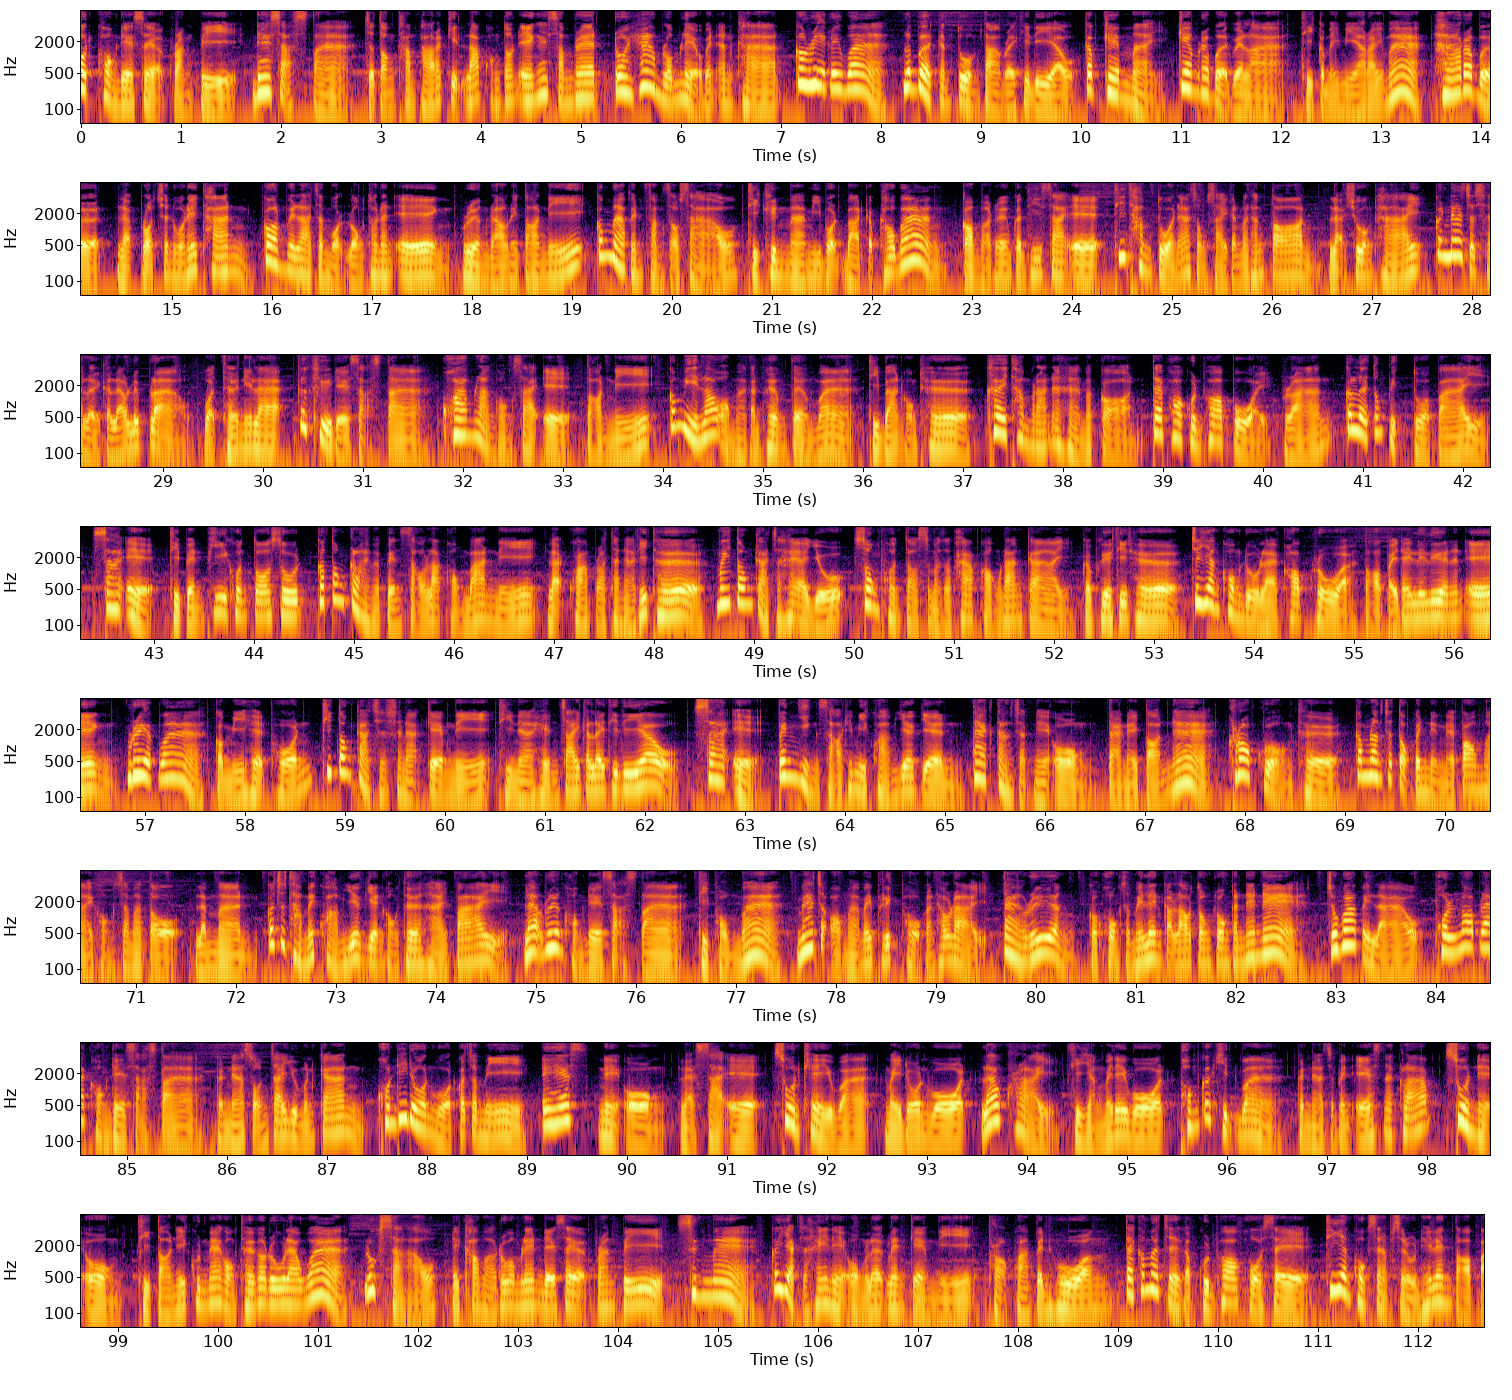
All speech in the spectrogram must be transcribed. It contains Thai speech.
กฎของเดเซอร์กลางปี เดซ s สตาจะต้องทำภารกิจลับของตนเองให้สำเร็จ โดยห้ามล้มเหลวเป็นอันขาด ก็เรียกได้ว่าระเบิดกันตูมตามเลยทีเดียว กับเกมใหม่ เกมระเบิดเวลาที่ก็ไม่มีอะไรมาก หาระเบิดและปลดชนวนให้ทัน ก่อนเวลาจะหมดลงเท่านั้นเอง เรื่องราวในตอนนี้ก็มาเป็นฝั่งสาวๆ ที่ขึ้นมามีบทบาทกับเขาบ้าง ก็มาเริ่มกันที่ซาเอะที่ทำตัวน่าสงสัยกันมาทั้งตอน และช่วงท้ายก็น่าจะเฉลยกันแล้วหรือเปล่าว่าเธอนี่แหละก็คือเดซ s สตาร์ความหลังของซาเอะตอนนี้ก็มีเล่าออกมากันเพิ่มเติมว่า ที่บ้านของเธอเคยทำร้านอาหารมาก่อน แต่พอคุณพ่อป่วย ร้านก็เลยต้องปิดตัวไปซาเอะที่เป็นพี่คนโตสุดก็ต้องกลายมาเป็นเสาหลักของบ้านนี้ และความปรารถนาที่เธอ ไม่ต้องการจะให้อายุส่งผลต่อสมรรถภาพของร่างกาย ก็เพื่อที่เธอ จะยังคงดูแลครอบครัวต่อไปได้เรื่อยๆนั่นเอง เรียกว่าก็มีเหตุผลที่ต้องการชนะเกมนี้ที่น่าเห็นใจกันเลยทีเดียวซาเอะเป็นหญิงสาวที่มีความเยือกเย็น แตกต่างจากเนองแต่ในตอนหน้า ครอบครัวของเธอกำลังจะตกเป็นหนึ่งในเป้าหมายของซามาโตะและมันก็จะทำให้ความเยือกเย็นของเธอหายไป และเรื่องของเดซ s สตาร์ที่ผมว่าแม้จะออกมาไม่พลิกโผกันเท่าไหร่ แต่เรื่องก็คงจะไม่เล่นกับเราตรงๆกันแน่ ๆ จะว่าไปแล้วผลรอบแรกของเดซ s สตาก็น่าสนใจอยู่เหมือนกัน คนที่โดนโหวตก็จะมีเอสเนอง และซาเอส่วนเควะ ไม่โดนโหวตแล้วใครที่ยังไม่ได้โหวตผมก็คิดว่าก็น่าจะเป็นเอสนะครับ ส่วนเนองที่ตอนนี้คุณแม่ของเธอก็รู้แล้วว่า ลูกสาวได้เข้ามาร่วมเล่นเดซเซอร์กลางปี ซึ่งแม่ก็อยากจะให้เนองเลิกเล่นเกมนี้ เพราะความเป็นห่วง แต่ก็มาเจอกับคุณพ่อโคเซที่ยังคงสนับสนุนให้เล่นต่อไป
